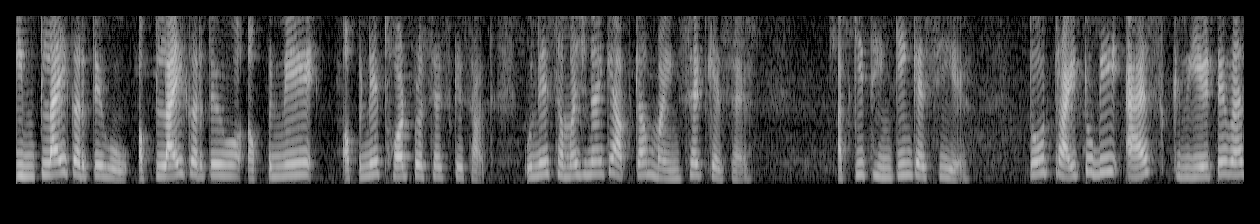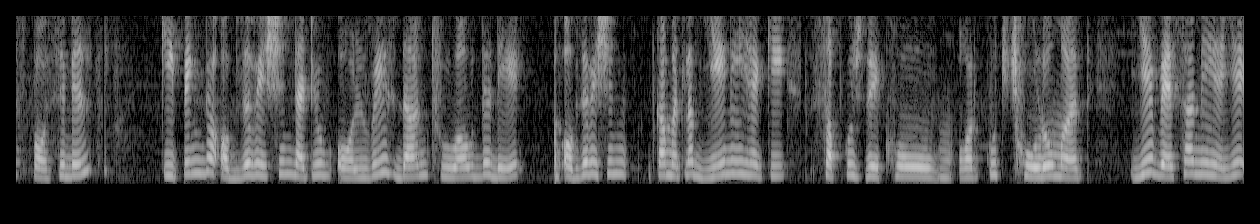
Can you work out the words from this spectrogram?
इम्प्लाई करते हो अप्लाई करते हो अपने अपने थॉट प्रोसेस के साथ, उन्हें समझना है कि आपका माइंडसेट कैसा है, आपकी थिंकिंग कैसी है। तो try to be as creative as possible keeping the observation that you always done throughout the day observation का मतलब ये नहीं है कि सब कुछ देखो और कुछ छोड़ो मत, ये वैसा नहीं है, ये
